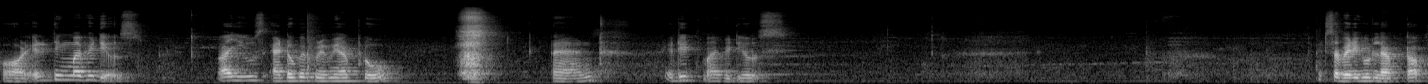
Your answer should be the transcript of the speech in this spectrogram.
for editing my videos. I use Adobe Premiere Pro and edit my videos it's a very good laptop.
